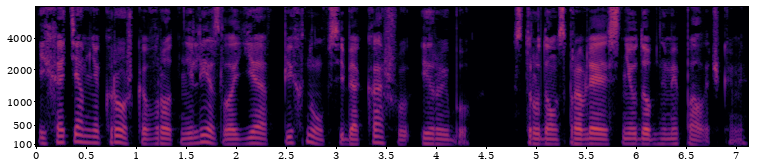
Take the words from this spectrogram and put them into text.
И хотя мне крошка в рот не лезла, я впихнул в себя кашу и рыбу, с трудом справляясь с неудобными палочками.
